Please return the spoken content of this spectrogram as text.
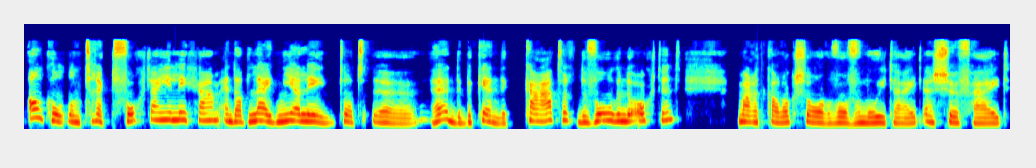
alcohol onttrekt vocht aan je lichaam en dat leidt niet alleen tot uh, de bekende kater de volgende ochtend, maar het kan ook zorgen voor vermoeidheid en sufheid.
